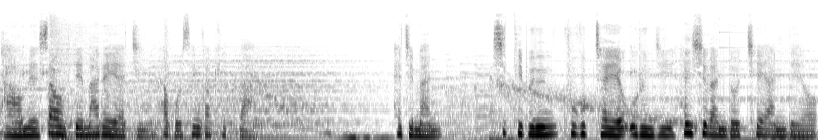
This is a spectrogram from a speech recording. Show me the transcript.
다음에 싸울 때 말해야지 하고 생각했다. 하지만 스티브는 구급차에 오른 지한 시간도 채 안 되어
